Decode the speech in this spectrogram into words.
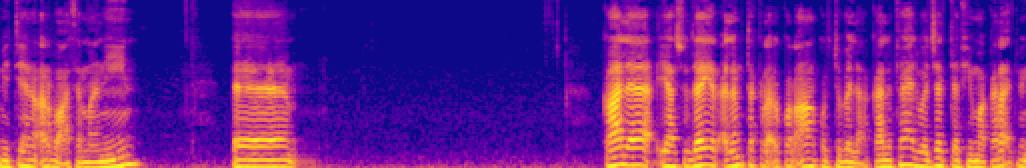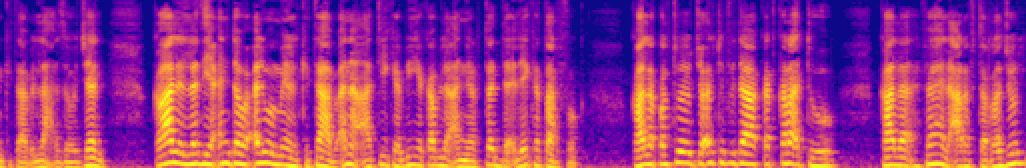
284 آه قال يا سدير ألم تقرأ القرآن؟ قلت بلى. قال فهل وجدت فيما قرأت من كتاب الله عز وجل قال الذي عنده علم من الكتاب أنا آتيك به قبل أن يرتد إليك طرفك. قال قلت جعلت فداء قد قرأته. قال فهل عرفت الرجل؟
